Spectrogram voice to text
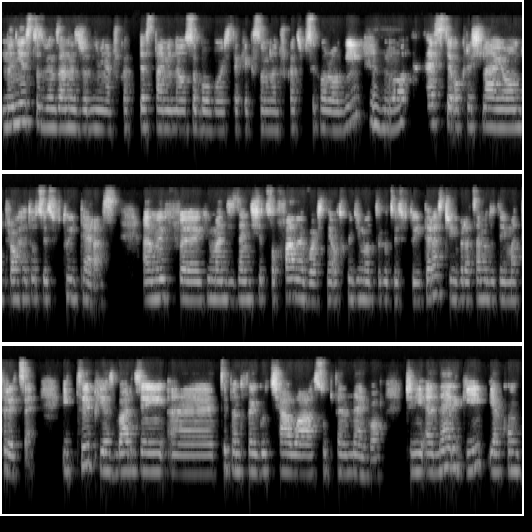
no nie jest to związane z żadnymi na przykład testami na osobowość, tak jak są na przykład w psychologii, mhm. bo te testy określają trochę to, co jest w tu i teraz, a my w Human Design się cofamy właśnie, odchodzimy od tego, co jest w tu i teraz, czyli wracamy do tej matrycy i typ jest bardziej e, typem twojego ciała subtelnego, czyli energii, jaką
